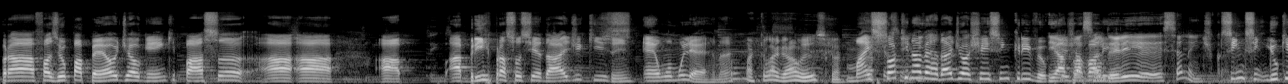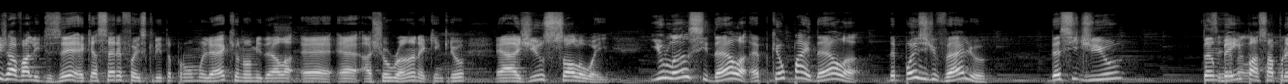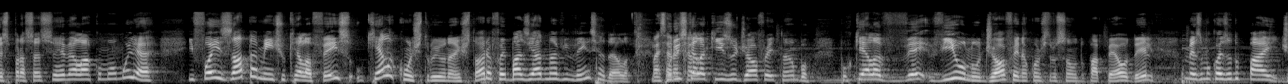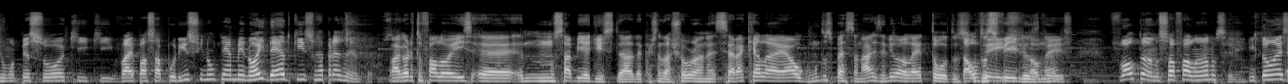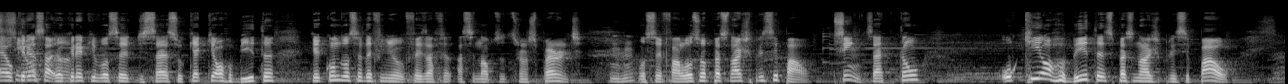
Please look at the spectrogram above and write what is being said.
pra fazer o papel de alguém que passa a, a, a abrir pra sociedade que Sim. é uma mulher, né? Mas que legal isso, cara. Mas só que, na verdade, eu achei isso incrível. E a atuação vale... dele é excelente, cara. Sim, sim. E o que já vale dizer é que a série foi escrita por uma mulher, que o nome dela é, é a showrunner, quem criou é a Jill Soloway. E o lance dela é porque o pai dela, depois de velho, decidiu também passar como- por esse processo e se revelar como uma mulher. E foi exatamente o que ela fez, o que ela construiu na história foi baseado na vivência dela. Mas por isso que ela... ela- quis o Geoffrey Tambor, porque ela vê- viu no Geoffrey, na construção do papel dele, a mesma coisa do pai, de uma pessoa que, que vai passar por isso e não tem a menor ideia do que isso representa. Agora tu falou aí, é, eu não sabia disso, da, da questão da showrunner. Será que ela é algum dos personagens ali ou ela é todos? Talvez, dos filhos, talvez. Voltando, só falando. Então esse É, eu, senhor- queria, eu Ah. queria que você dissesse o que é que orbita. Porque quando você definiu, fez a, a sinopse do Transparent, Uhum. você falou sobre o personagem principal, Sim. certo? Então, o que orbita esse personagem principal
